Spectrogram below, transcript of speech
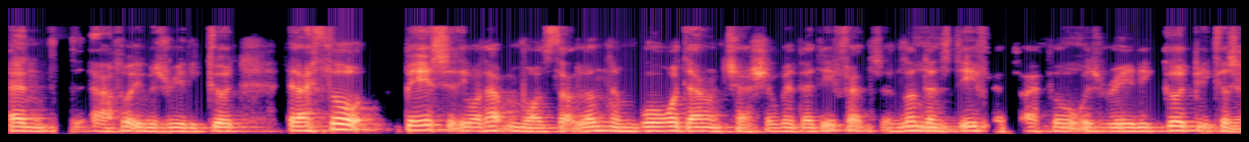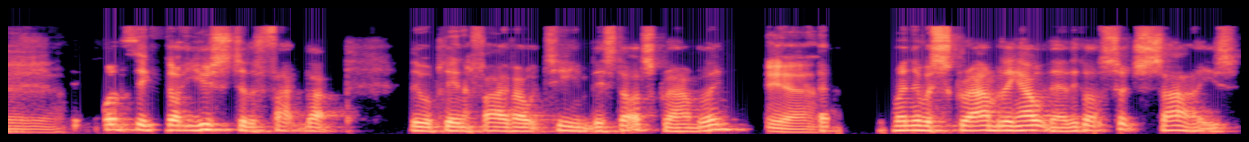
and I thought he was really good. And I thought basically what happened was that London wore down Cheshire with their defense, and London's mm. defense I thought was really good because yeah, yeah. once they got used to the fact that they were playing a five-out team, they started scrambling. Yeah. And when they were scrambling out there, they got such size,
